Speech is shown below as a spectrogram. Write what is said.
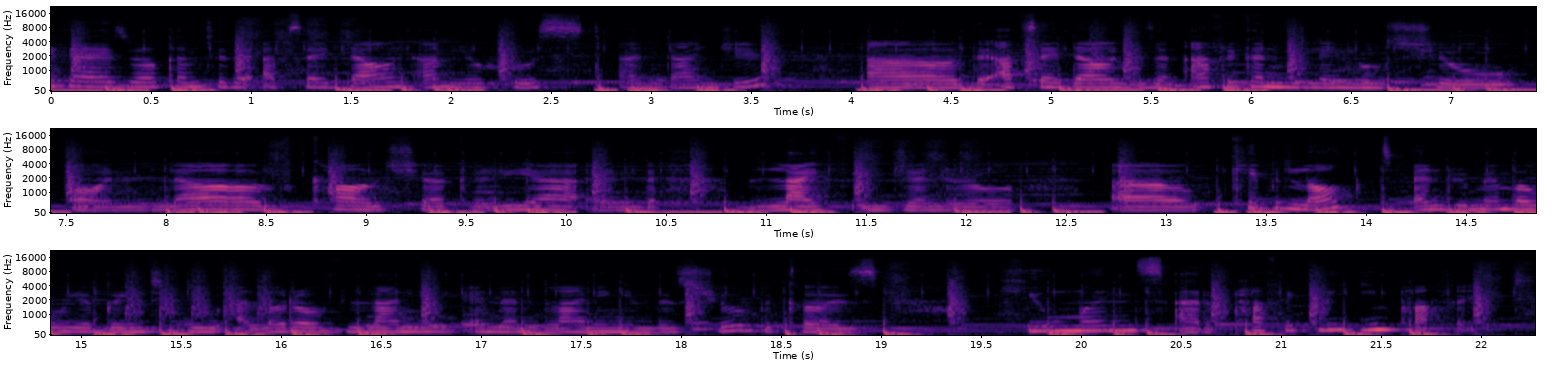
Hi guys, welcome to the Upside Down. I'm your host, Andanji. Uh, the Upside Down is an African millennial show on love, culture, career, and life in general. Uh, keep it locked and remember, we are going to do a lot of learning and unlearning in this show because humans are perfectly imperfect.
